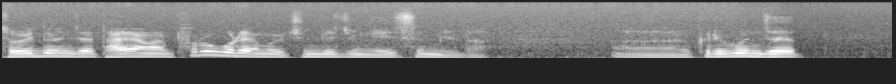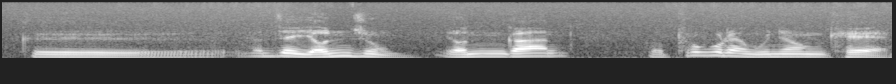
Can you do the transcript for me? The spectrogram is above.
저희도 이제 다양한 프로그램을 준비 중에 있습니다. 어, 그리고 이제 그 현재 연중 연간 그 프로그램 운영 계획,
